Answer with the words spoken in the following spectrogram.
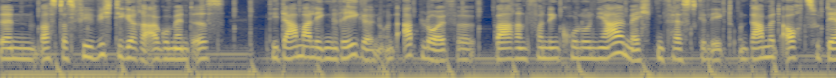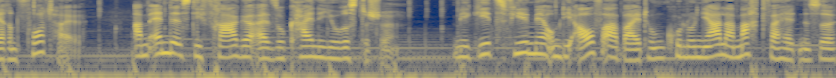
denn was das viel wichtigere Argument ist, die damaligen Regeln und Abläufe waren von den Kolonialmächten festgelegt und damit auch zu deren Vorteil. Am Ende ist die Frage also keine juristische. Mir geht es vielmehr um die Aufarbeitung kolonialer Machtverhältnisse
